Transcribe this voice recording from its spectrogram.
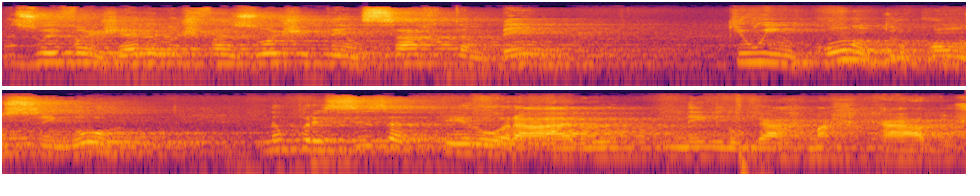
Mas o Evangelho nos faz hoje pensar também que o encontro com o Senhor não precisa ter horário nem lugar marcados.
